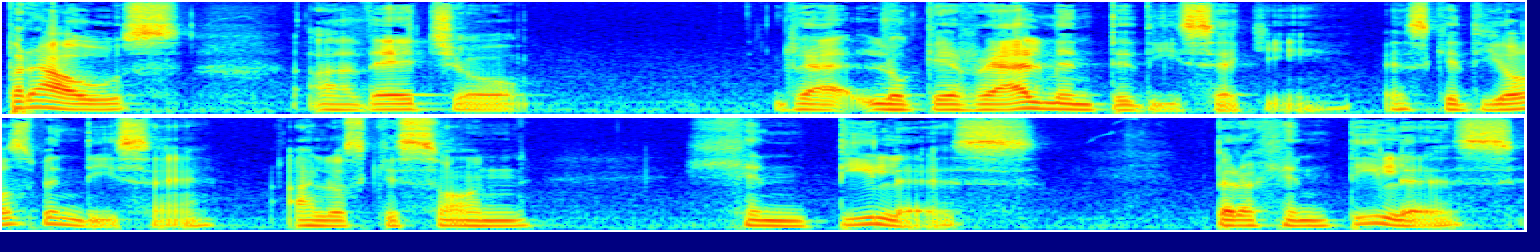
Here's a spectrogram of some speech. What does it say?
Praus, ah, de hecho, lo que realmente dice aquí es que Dios bendice a los que son gentiles, pero gentiles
